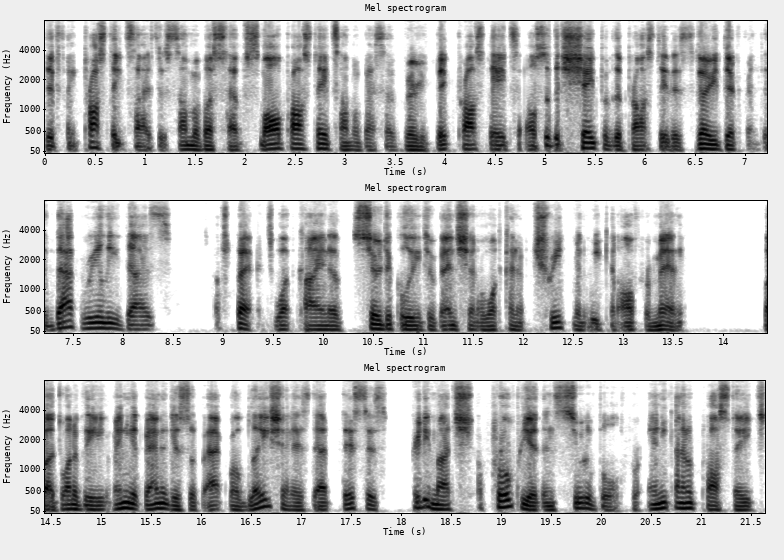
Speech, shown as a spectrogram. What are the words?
different prostate sizes. Some of us have small prostates, some of us have very big prostates. Also, the shape of the prostate is very different. And that really does affect what kind of surgical intervention or what kind of treatment we can offer men. But one of the many advantages of aquablation is that this is pretty much appropriate and suitable for any kind of prostate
